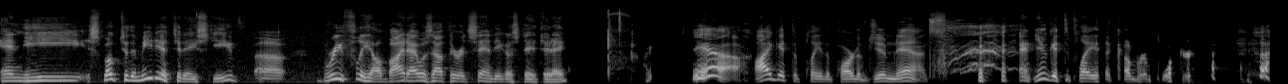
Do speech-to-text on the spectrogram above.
And he spoke to the media today, Steve. Uh, briefly, albeit I was out there at San Diego State today. Yeah, I get to play the part of Jim Nantz, and you get to play the cover reporter.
